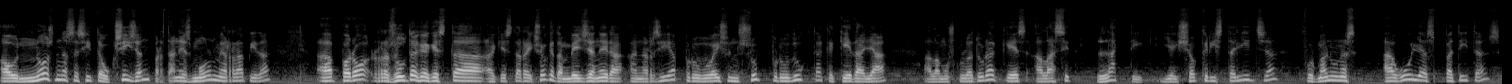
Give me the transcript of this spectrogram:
on no es necessita oxigen, per tant és molt més ràpida, eh, però resulta que aquesta, aquesta reacció, que també genera energia, produeix un subproducte que queda allà a la musculatura, que és l'àcid làctic, i això cristal·litza formant unes agulles petites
